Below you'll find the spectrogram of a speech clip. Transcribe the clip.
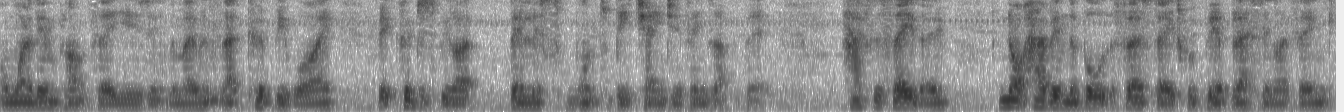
on one of the implants they're using at the moment. That could be why, but it could just be like they just want to be changing things up a bit. Have to say though, not having the ball at the first stage would be a blessing. I think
